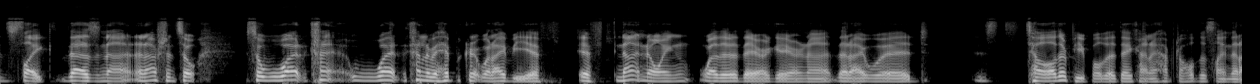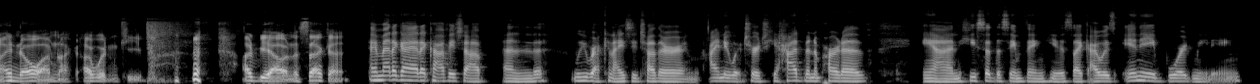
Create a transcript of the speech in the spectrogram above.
it's like that is not an option. So so what kind what kind of a hypocrite would I be if if not knowing whether they are gay or not, that I would tell other people that they kind of have to hold this line that I know I'm not, I wouldn't keep. I'd be out in a second. I met a guy at a coffee shop and we recognized each other and I knew what church he had been a part of. And he said the same thing. He was like, I was in a board meeting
